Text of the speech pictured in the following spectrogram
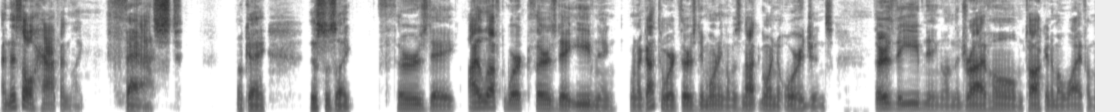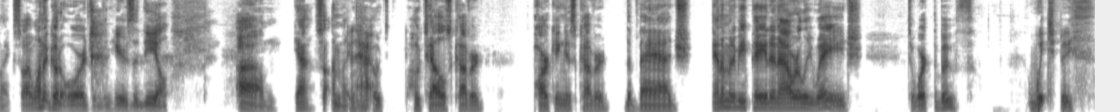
And this all happened like fast. Okay. This was like Thursday. I left work Thursday evening. When I got to work Thursday morning, I was not going to Origins. Thursday evening on the drive home, talking to my wife, I'm like, so I want to go to Origins, and here's the deal. Um, yeah, so I might hot- hotel's covered, parking is covered, the badge, and I'm going to be paid an hourly wage to work the booth. Which booth?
